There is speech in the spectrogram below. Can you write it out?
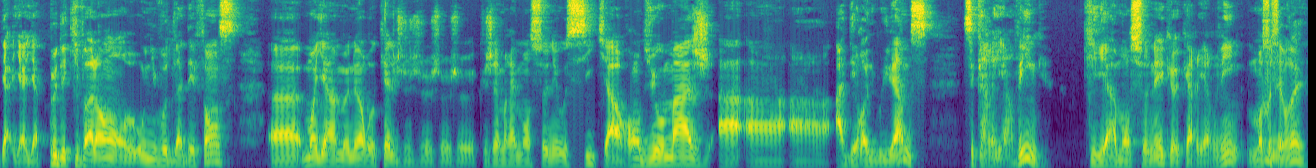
il y a, y y peu d'équivalent au niveau de la défense. Euh, moi, il y a un meneur auquel je, je, je, je- que j'aimerais mentionner aussi, qui a rendu hommage à, à, à, à Deron Williams, c'est Kyrie Irving, qui a mentionné que Kyrie Irving, mentionné- c'est vrai.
